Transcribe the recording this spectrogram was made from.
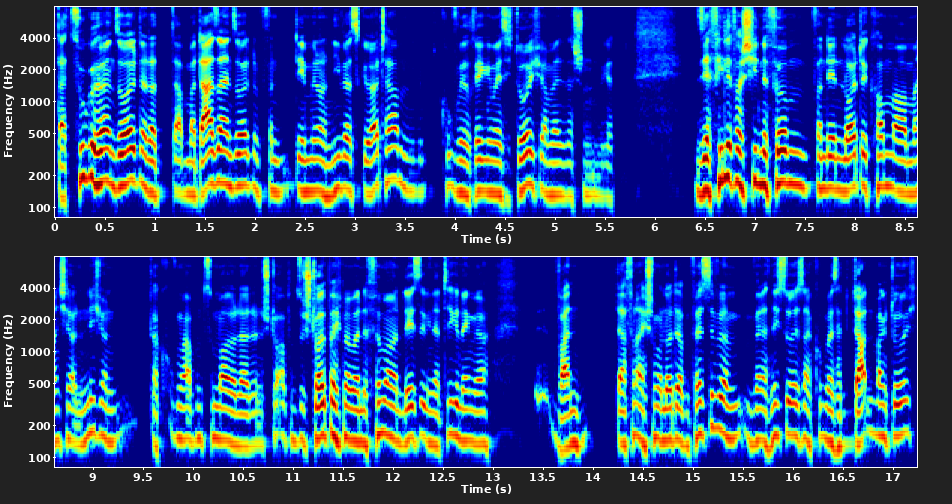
dazugehören sollten oder da mal da sein sollten, von denen wir noch nie was gehört haben. Gucken wir regelmäßig durch. Wir haben ja das schon sehr viele verschiedene Firmen, von denen Leute kommen, aber manche halt nicht. Und da gucken wir ab und zu mal oder ab und zu stolper ich mal bei einer Firma und lese irgendwie einen Artikel und denke mir, wann davon eigentlich schon mal Leute auf dem Festival? Und wenn das nicht so ist, dann gucken wir jetzt halt die Datenbank durch.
